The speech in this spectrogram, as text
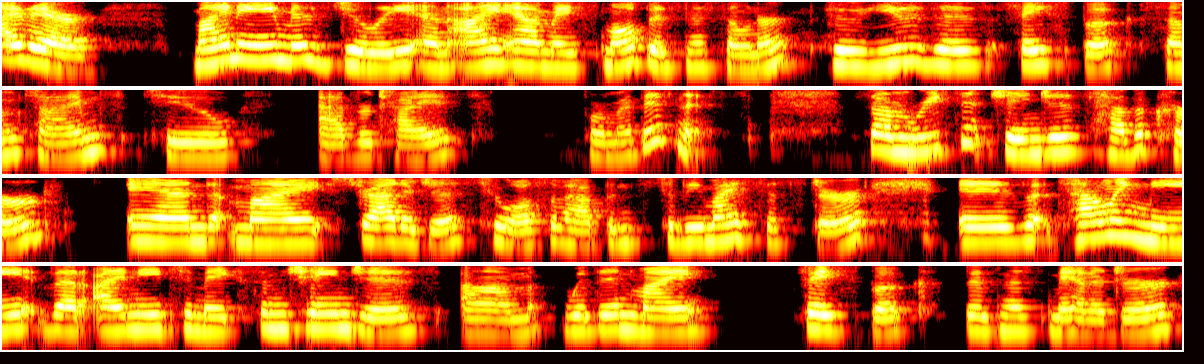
Hi there. My name is Julie, and I am a small business owner who uses Facebook sometimes to advertise for my business. Some recent changes have occurred, and my strategist, who also happens to be my sister, is telling me that I need to make some changes um, within my Facebook business manager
